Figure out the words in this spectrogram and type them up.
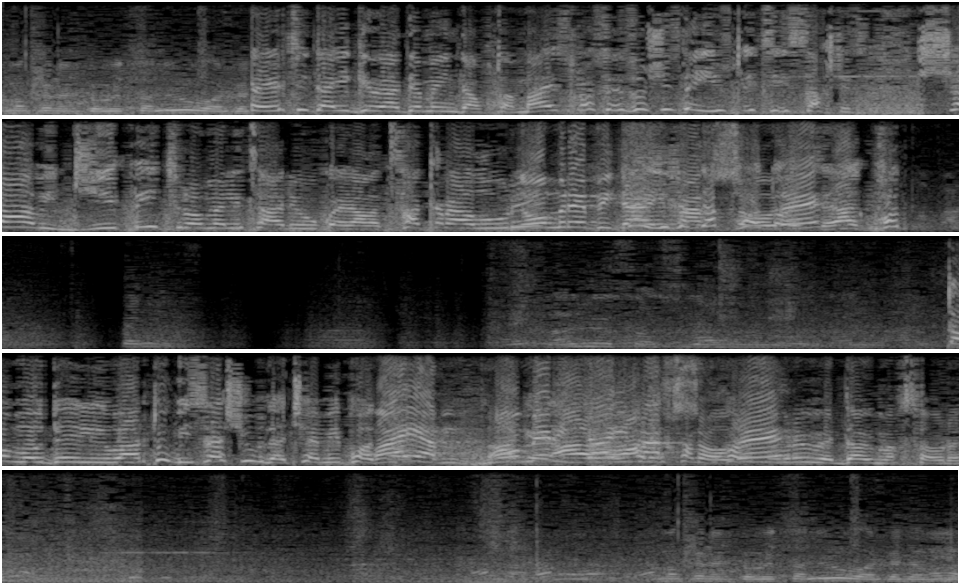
რომ არ ერთი და იგივე ადამიანი დახვდა მაესტროს ეზოშიც და იუსტიციის სახშიც. შავი ჯიპით რომელიც არის უკვე რაღაც საკრალური. ნომრები დაიხახსოვრე? то მოდელი ვარ თუ ვისაში უნდა ჩემი ფოტო. ვაია, ნომერი დაიმახსოვრე? ნომერი ვერ დავიმახსოვრე. ამანქანას გავეცალი რომ არ გადავიდე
